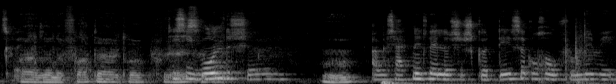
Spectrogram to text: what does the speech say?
Zwei. Ah, so glaube ich. Die sind wunderschön. Aber ich sage nicht, welche, sonst geht diese kaufen und nicht mehr.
